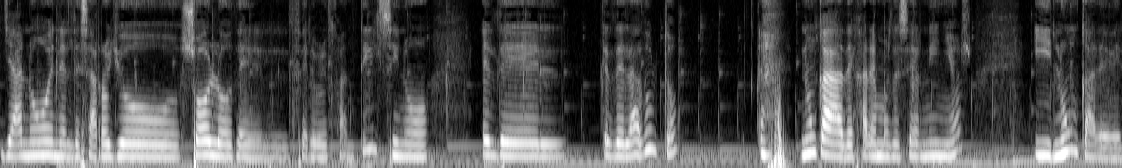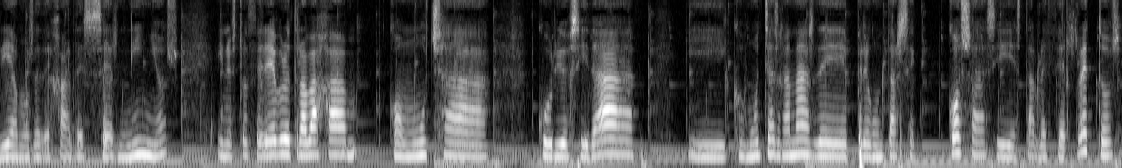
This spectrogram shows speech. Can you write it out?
ya no en el desarrollo solo del cerebro infantil, sino el del, el del adulto. nunca dejaremos de ser niños y nunca deberíamos de dejar de ser niños y nuestro cerebro trabaja con mucha curiosidad y con muchas ganas de preguntarse cosas y establecer retos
